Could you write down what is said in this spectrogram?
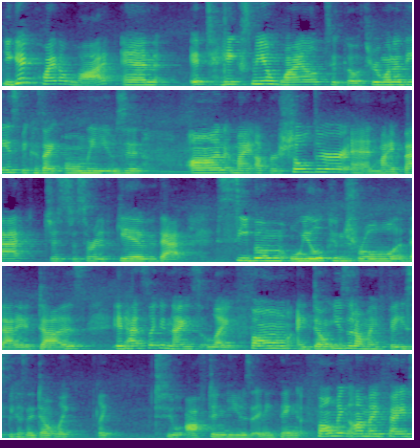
You get quite a lot and it takes me a while to go through one of these because I only use it on my upper shoulder and my back just to sort of give that sebum oil control that it does. It has like a nice light foam. I don't use it on my face because I don't like like to often use anything foaming on my face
